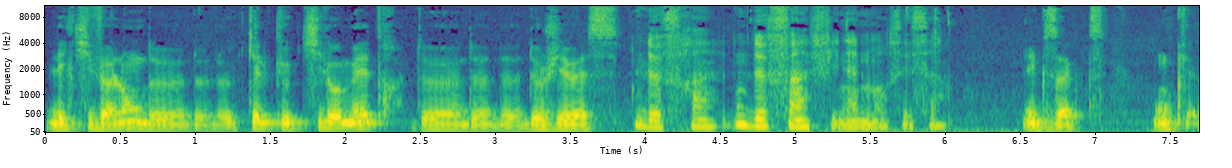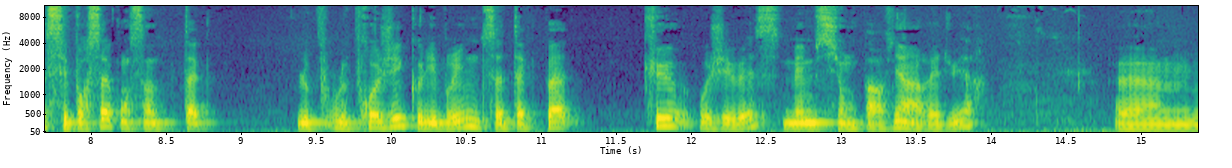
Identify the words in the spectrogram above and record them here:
l'équivalent de, de, quelques kilomètres de, de, GES. De frein, de fin finalement, c'est ça? Exact. Donc c'est pour ça qu'on s'attaque. Le, projet Colibri ne s'attaque pas que au GES, même si on parvient à réduire. Euh,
